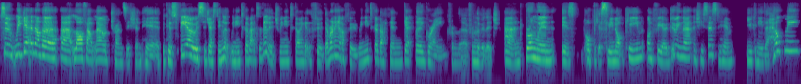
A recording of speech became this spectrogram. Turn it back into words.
So we get another uh, laugh out loud transition here because Theo is suggesting, look, we need to go back to the village. We need to go and get the food. They're running out of food. We need to go back and get the grain from the from the village. And Bronwyn is obviously not keen on Theo doing that, and she says to him, you can either help me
